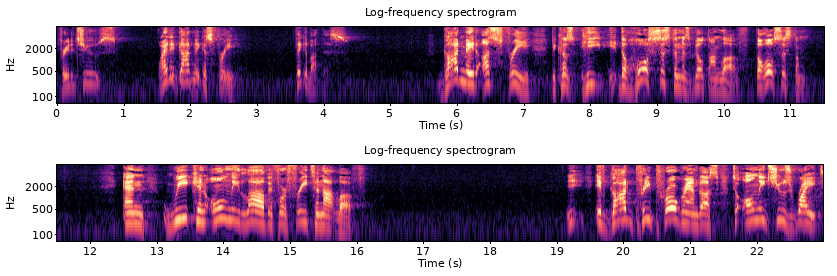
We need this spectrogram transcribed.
free to choose. Why did God make us free? Think about this. God made us free because he, the whole system is built on love. The whole system. And we can only love if we're free to not love. If God pre programmed us to only choose right,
